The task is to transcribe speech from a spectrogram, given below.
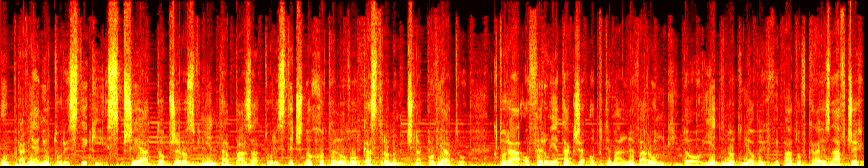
Uprawianiu turystyki sprzyja dobrze rozwinięta baza turystyczno-hotelowo-gastronomiczna powiatu, która oferuje także optymalne warunki do jednodniowych wypadów krajoznawczych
